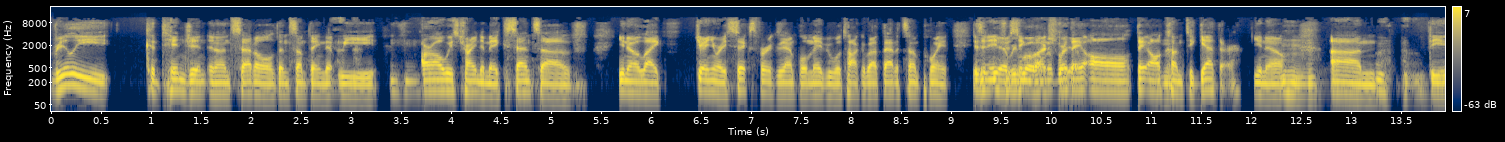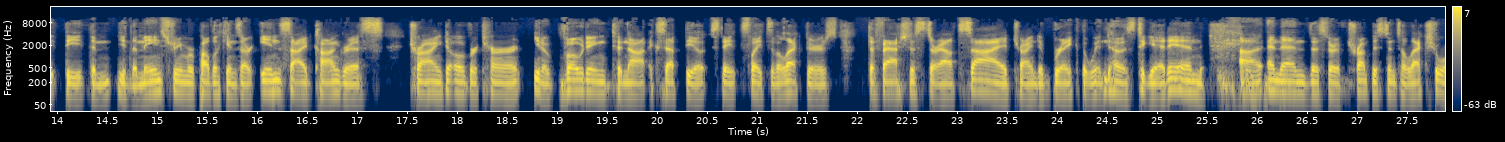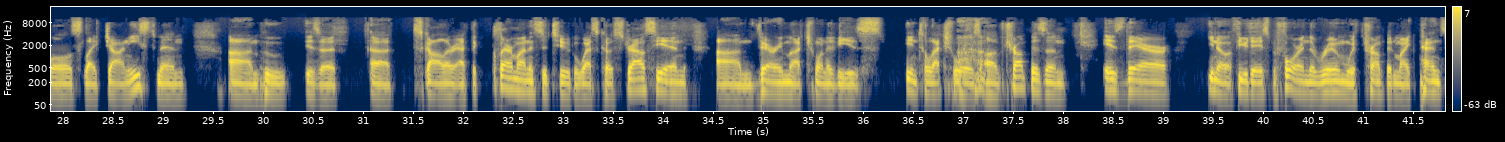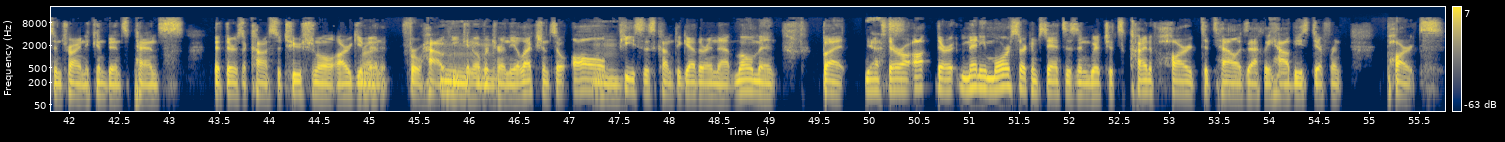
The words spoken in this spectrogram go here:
really contingent and unsettled and something that we mm-hmm. are always trying to make sense of. You know, like January 6th, for example, maybe we'll talk about that at some point, is an yeah, interesting moment actually, where yeah. they all they all mm-hmm. come together. You know, mm-hmm. Um, mm-hmm. the, the the the mainstream Republicans are inside Congress trying to overturn, you know, voting to not accept the state slates of electors. The fascists are outside trying to break the windows to get in, uh, and then the sort of Trumpist intellectuals like John Eastman, um, who is a a scholar at the Claremont Institute, a West Coast Straussian, um, very much one of these intellectuals uh-huh. of Trumpism, is there, you know, a few days before in the room with Trump and Mike Pence and trying to convince Pence that there's a constitutional argument right. for how mm. he can mm. overturn the election. So all mm. pieces come together in that moment. But yes. there are there are many more circumstances in which it's kind of hard to tell exactly how these different parts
